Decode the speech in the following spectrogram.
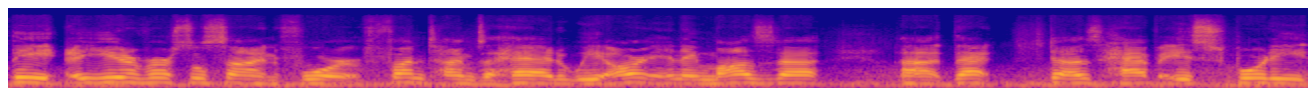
the universal sign for fun times ahead, we are in a Mazda uh, that does have a sporty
